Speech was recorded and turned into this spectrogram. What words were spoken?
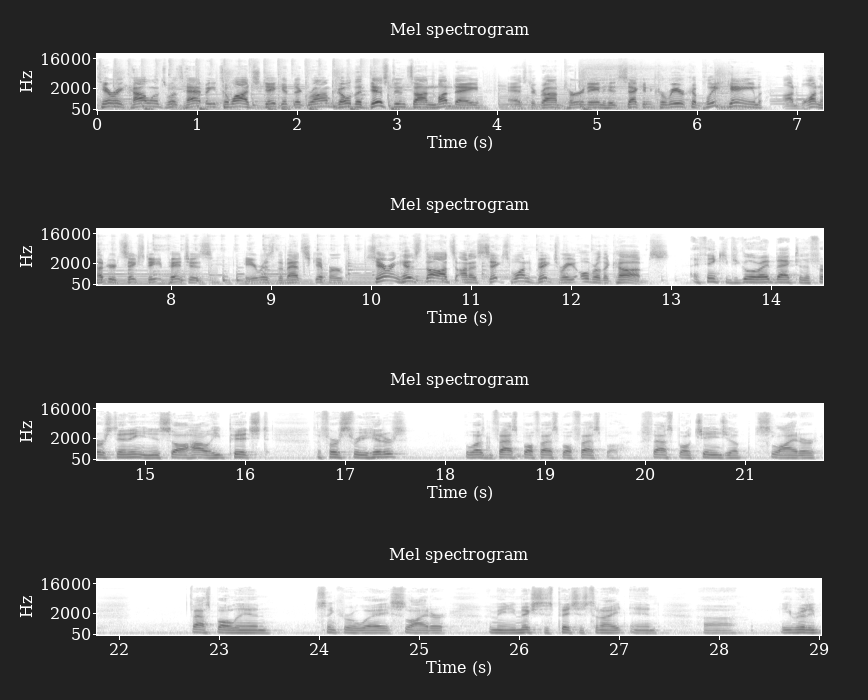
Terry Collins was happy to watch Jacob DeGrom go the distance on Monday as DeGrom turned in his second career complete game on 116 pitches. Here is the Mets skipper sharing his thoughts on a 6 1 victory over the Cubs. I think if you go right back to the first inning and you saw how he pitched the first three hitters, it wasn't fastball, fastball, fastball. Fastball, changeup, slider, fastball in, sinker away, slider. I mean, he mixed his pitches tonight, and uh, he really,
